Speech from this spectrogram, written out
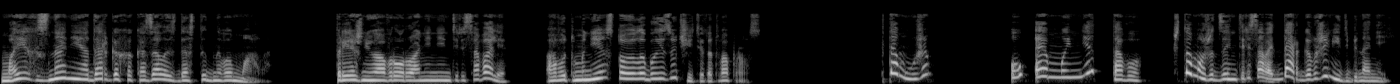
Моих знаний о даргах оказалось достыдного мало. Прежнюю Аврору они не интересовали, а вот мне стоило бы изучить этот вопрос. К тому же, у Эммы нет того, что может заинтересовать Дарга в женитьбе на ней.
